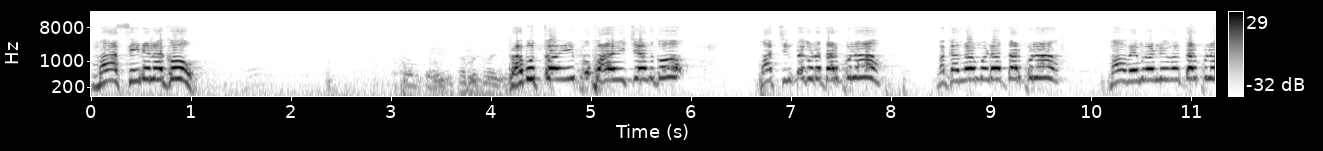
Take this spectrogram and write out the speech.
మా సీనియర్లకు ప్రభుత్వం ఇప్పు పదవి ఇచ్చినందుకు మా చింతకుండ తరపున మా కదల మండల తరపున మా వేముల తరపున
